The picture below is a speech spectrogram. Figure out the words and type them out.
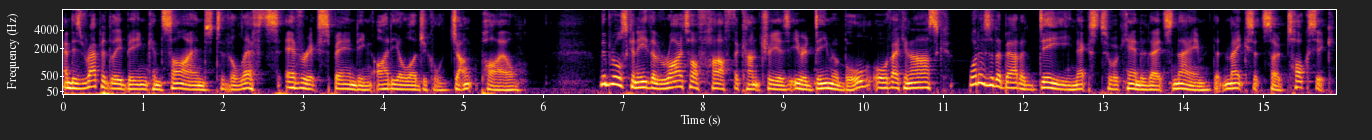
and is rapidly being consigned to the left's ever-expanding ideological junk pile. Liberals can either write off half the country as irredeemable, or they can ask, what is it about a D next to a candidate's name that makes it so toxic?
